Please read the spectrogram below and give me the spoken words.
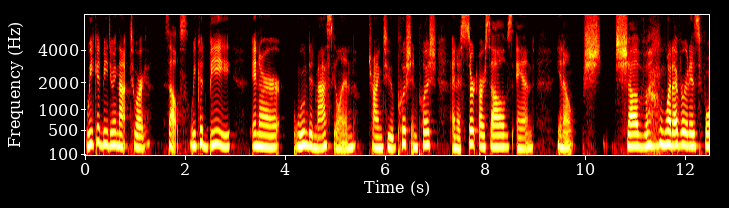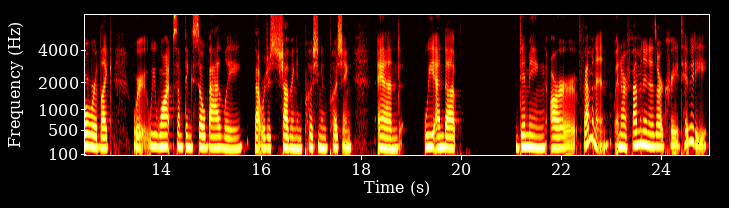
we could be doing that to ourselves. We could be in our wounded masculine trying to push and push and assert ourselves and, you know, sh- shove whatever it is forward like we we want something so badly that we're just shoving and pushing and pushing and we end up dimming our feminine and our feminine is our creativity.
